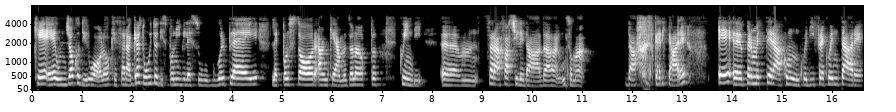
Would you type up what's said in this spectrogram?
che è un gioco di ruolo che sarà gratuito e disponibile su Google Play, l'Apple Store, anche Amazon App, quindi ehm, sarà facile da, da, insomma, da scaricare e eh, permetterà comunque di frequentare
